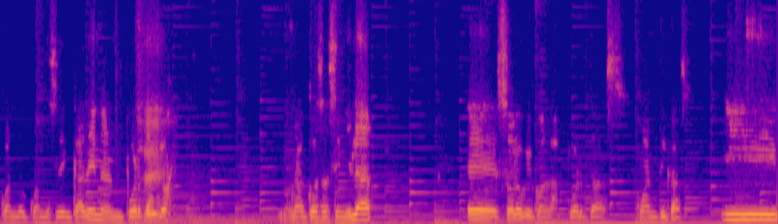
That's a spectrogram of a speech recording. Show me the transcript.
cuando, cuando se encadenan puertas una cosa similar, eh, solo que con las puertas cuánticas. Y,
